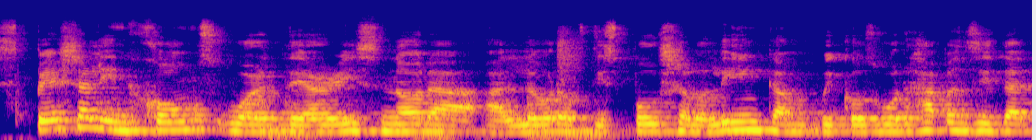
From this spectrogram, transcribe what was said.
Especially in homes where there is not a, a lot of disposable income, because what happens is that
